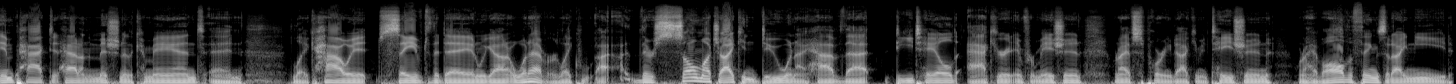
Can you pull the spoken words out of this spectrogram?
impact it had on the mission of the command and like how it saved the day and we got it, whatever. Like I, there's so much I can do when I have that detailed, accurate information. When I have supporting documentation, when I have all the things that I need,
